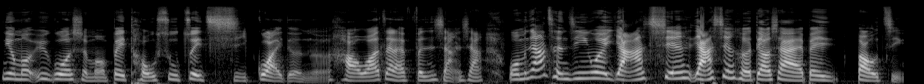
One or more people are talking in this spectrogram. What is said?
你有没有遇过什么被投诉最奇怪的呢？好，我要再来分享一下，我们家曾经因为牙签牙线盒掉下来被。报警，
